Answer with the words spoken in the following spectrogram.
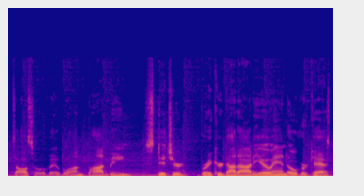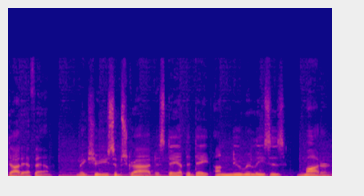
It's also available on Podbean, Stitcher, Breaker.audio, and Overcast.fm. Make sure you subscribe to stay up to date on new releases, Modern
